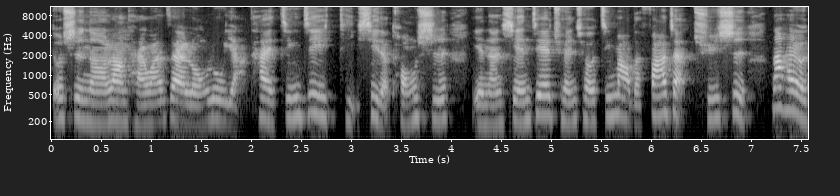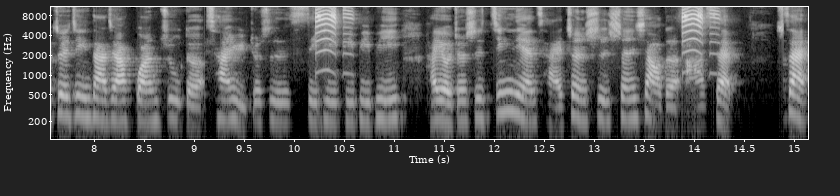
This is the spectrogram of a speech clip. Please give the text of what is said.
都是呢让台湾在融入亚太经济体系的同时，也能衔接全球经贸的发展趋势。那还有最近大家关注的参与，就是 CPTPP，还有就是今年才正式生效的 RCEP。在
